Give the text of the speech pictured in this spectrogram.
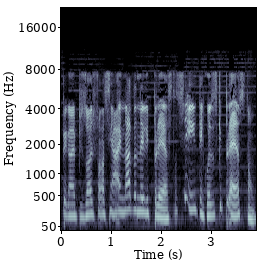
pegar um episódio e falar assim, ah, nada nele presta. Sim, tem coisas que prestam.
